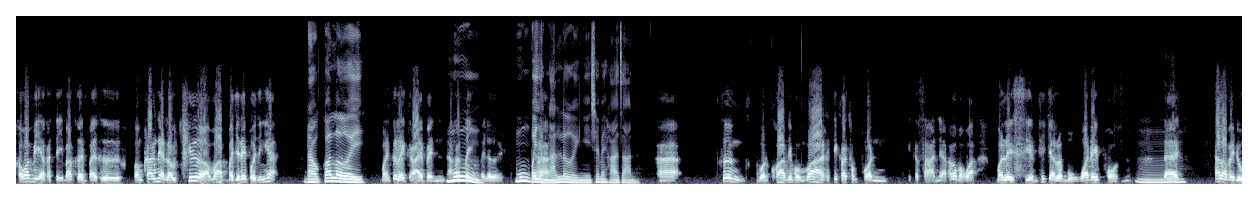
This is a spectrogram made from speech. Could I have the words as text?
คาว่ามีอคติมากเกินไปคือบางครั้งเนี่ยเราเชื่อว่ามันจะได้ผลอย่างเงี้ยเราก็เลย มันก็เลยกลายเป็นอคมุ่งติไปเลย มุ่งไปอย่างนั้นเลยอย่างนี้ใช่ไหมคะอาจารย์ฮะซึ่งบทความที่ผมว่าที่เขาทบทวนเอกสารเนี่ยเขาก็บอกว่ามันเลยเสี่ยงที่จะระบุว่าได้ผลอืมแต่ถ้าเราไปดู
